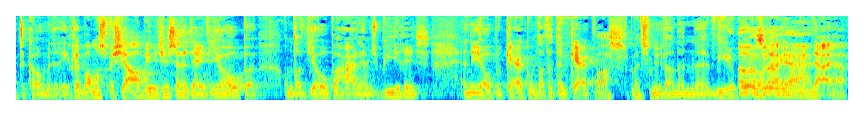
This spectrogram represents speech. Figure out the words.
te komen drinken. Ik heb allemaal speciaal biertjes en het heet Jopen, omdat Jopen Haarlems bier is. En de Jopenkerk omdat het een kerk was. Maar het is nu dan een uh, bierbrouwerij. Oh, zo, ja. ja, ja.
